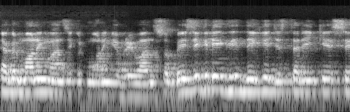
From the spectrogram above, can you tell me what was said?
Good morning Mansi good morning everyone so basically देखिए, जिस तरीके से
